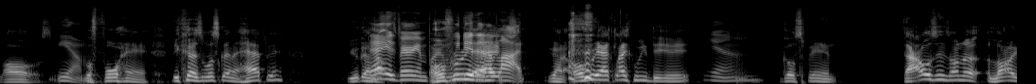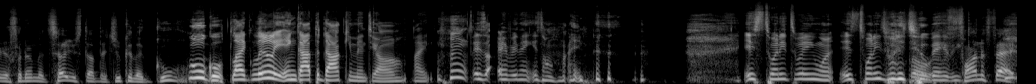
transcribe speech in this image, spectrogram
laws yeah, beforehand, because what's going to happen, you're gonna is very important. We did that a lot. you're going to overreact like we did. Yeah. Go spend thousands on a lawyer for them to tell you stuff that you could have Googled. Googled like literally and got the document, y'all. Like is everything is online. it's 2021. It's 2022, So, baby. Fun fact:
